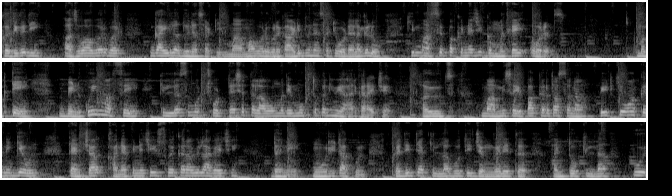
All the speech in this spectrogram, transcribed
कधीकधी आजोबाबरोबर गाईला धुण्यासाठी मामाबरोबर गाडी धुण्यासाठी ओढायला गेलो की मासे पकडण्याची गंमत काही औरच. मग ते बेंडकुई मासे किल्ल्यासमोर छोट्याशा तलावामध्ये मुक्तपणे विहार करायचे. हळूच मामी स्वयंपाक करत असताना पीठ किंवा कणिक घेऊन त्यांच्या खाण्यापिण्याची सोय करावी लागायची. धने मोहरी टाकून कधी त्या किल्लाभोवती जंगल येतं आणि तो किल्ला पूर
